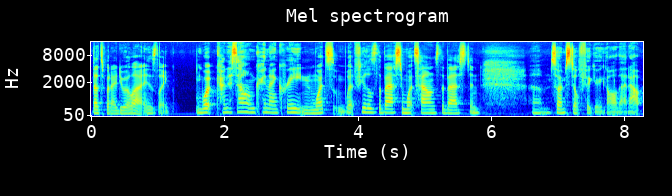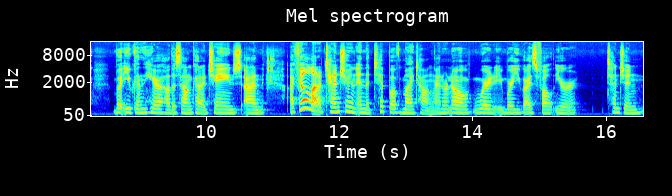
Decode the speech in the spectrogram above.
that's what I do a lot is like, what kind of sound can I create and what's, what feels the best and what sounds the best. And um, so I'm still figuring all that out. But you can hear how the sound kind of changed. And I feel a lot of tension in the tip of my tongue. I don't know where, where you guys felt your tension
